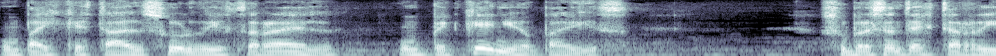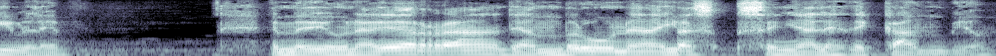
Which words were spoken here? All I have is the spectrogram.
un país que está al sur de Israel, un pequeño país, su presente es terrible, en medio de una guerra, de hambruna y las señales de cambio.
